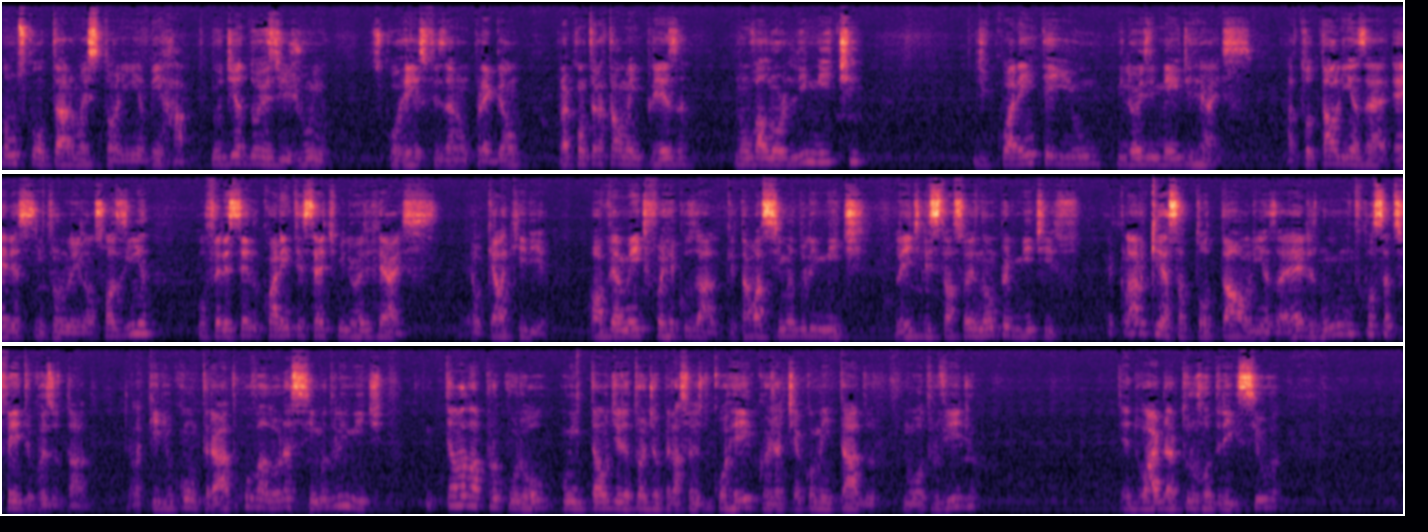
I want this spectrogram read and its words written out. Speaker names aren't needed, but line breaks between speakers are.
Vamos contar uma historinha bem rápida. No dia 2 de junho, os Correios fizeram um pregão para contratar uma empresa num valor limite de 41 milhões e meio de reais. A Total Linhas Aéreas entrou no leilão sozinha, oferecendo 47 milhões de reais. É o que ela queria. Obviamente foi recusado, porque estava acima do limite. Lei de licitações não permite isso. É claro que essa Total Linhas Aéreas não ficou satisfeita com o resultado. Ela queria o contrato com valor acima do limite. Então ela procurou o então diretor de operações do Correio, que eu já tinha comentado no outro vídeo, Eduardo Arthur Rodrigues Silva,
